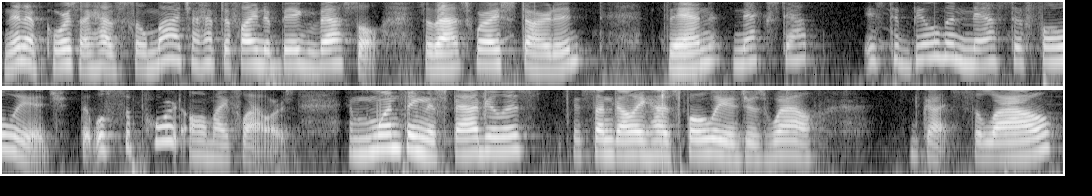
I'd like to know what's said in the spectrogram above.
And then, of course, I have so much, I have to find a big vessel. So that's where I started. Then, next step is to build a nest of foliage that will support all my flowers. And one thing that's fabulous is Sun Valley has foliage as well. We've got salal,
